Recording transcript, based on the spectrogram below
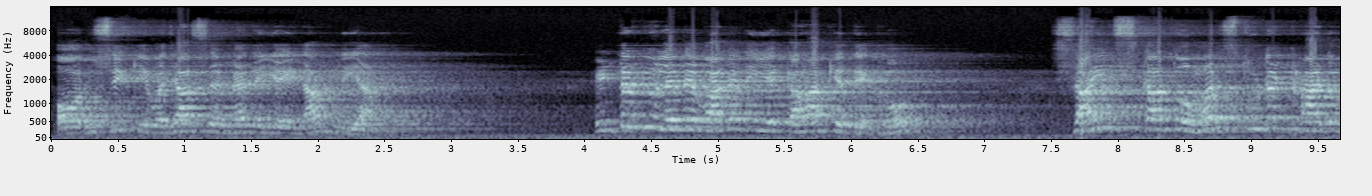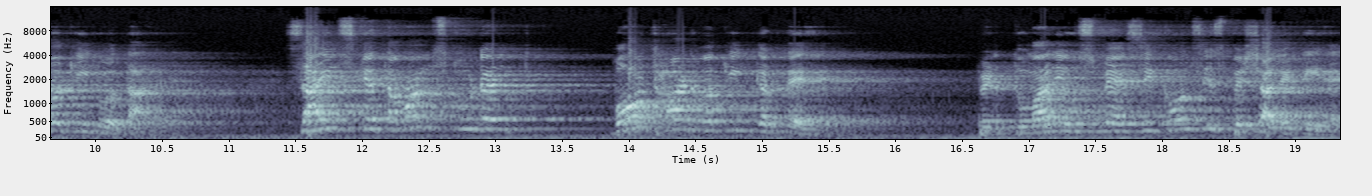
اور اسی کی وجہ سے میں نے یہ انعام لیا۔ انٹرویو لینے والے نے یہ کہا کہ دیکھو، سائنس کا تو ہر سٹوڈنٹ ہارڈ ورکنگ ہوتا ہے۔ سائنس کے تمام سٹوڈنٹ بہت ہارڈ ورکنگ کرتے ہیں۔ پھر تمہاری اس میں ایسی کون سی اسپیشلٹی ہے؟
